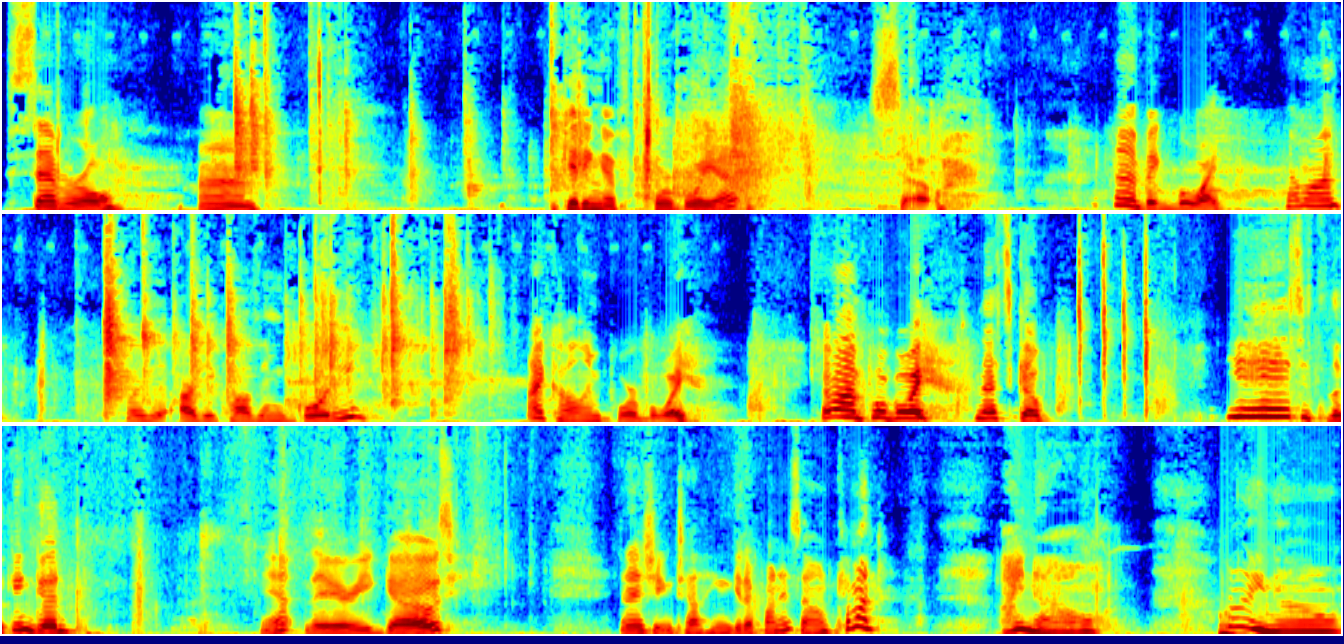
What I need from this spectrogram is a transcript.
several um, getting a poor boy up. So, ah, big boy. Come on. What is it? RJ calls him Gordy. I call him poor boy. Come on, poor boy. Let's go. Yes, it's looking good. Yeah, there he goes. And as you can tell, he can get up on his own. Come on. I know. I know.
